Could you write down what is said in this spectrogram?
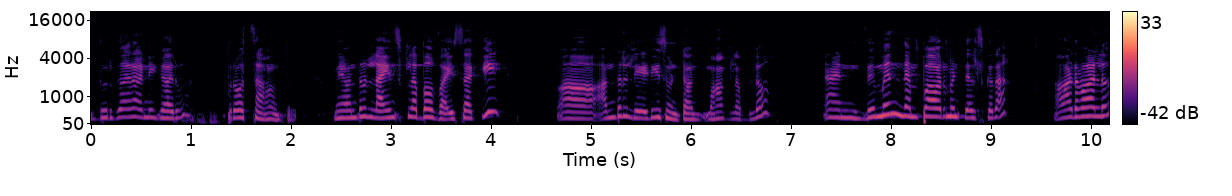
దుర్గారాణి గారు ప్రోత్సాహంతో. మేమందరం లయన్స్ క్లబ్ ఆఫ్ వైజాగ్కి అందరూ లేడీస్ ఉంటాం మా క్లబ్లో. అండ్ విమెన్ ఎంపవర్మెంట్ తెలుసు కదా ఆడవాళ్ళు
